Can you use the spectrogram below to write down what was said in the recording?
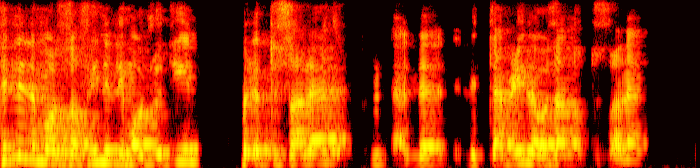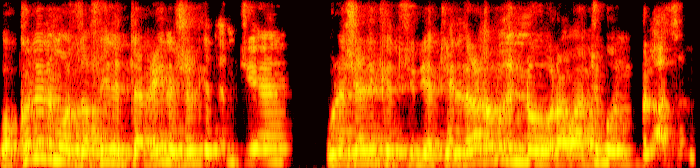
كل الموظفين اللي موجودين بالاتصالات التابعين لوزارة الاتصالات. وكل الموظفين التابعين لشركة إم تي إن ولشركة سورياتيل رغم إنه رواتبهم بالأصل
